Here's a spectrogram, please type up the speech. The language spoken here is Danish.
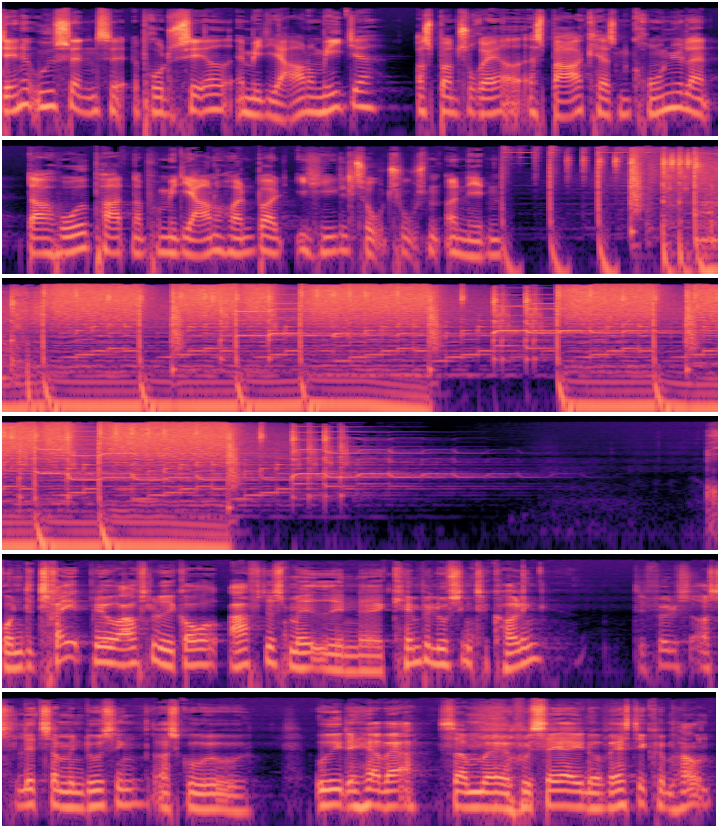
Denne udsendelse er produceret af Mediano Media og sponsoreret af Sparekassen Kronjylland, der er hovedpartner på Mediano håndbold i hele 2019. Runde 3 blev afsluttet i går aftes med en øh, kæmpe losing til Kolding. Det føles også lidt som en losing at skulle ud i det her vejr, som øh, huserer i Nordvest i København.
